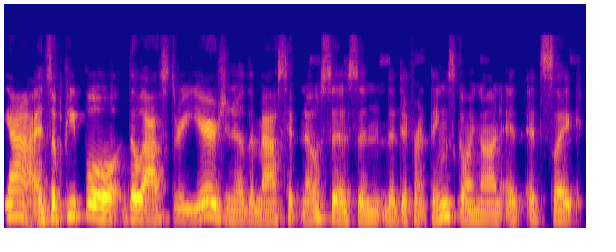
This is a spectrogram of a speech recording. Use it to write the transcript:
yeah, and so people the last three years, you know, the mass hypnosis and the different things going on, it, it's like,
